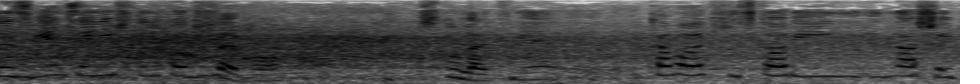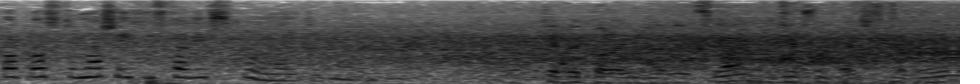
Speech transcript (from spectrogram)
to jest więcej niż tylko drzewo stuletnie. Kawałek historii naszej, po prostu naszej historii wspólnej. Kiedy kolejna edycja? Gdzie szukać szczegółów?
